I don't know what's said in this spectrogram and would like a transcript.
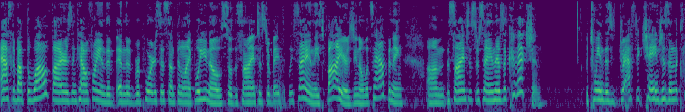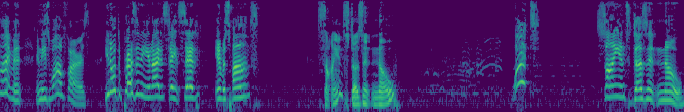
asked about the wildfires in California, and the, and the reporter said something like, well, you know, so the scientists are basically saying these fires, you know, what's happening. Um, the scientists are saying there's a connection between these drastic changes in the climate and these wildfires. You know what the President of the United States said in response? Science doesn't know. What? Science doesn't know.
